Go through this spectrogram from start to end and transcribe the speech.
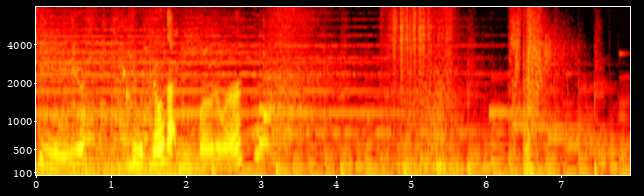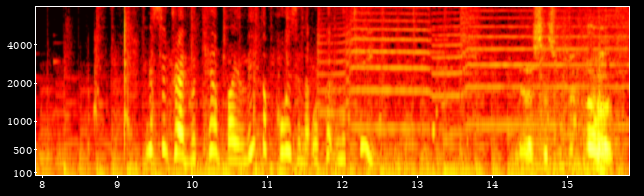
tea. You would know that, you murderer. Mr. Dread was killed by a lethal poison that were put in the tea. Yes, that's what I heard.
